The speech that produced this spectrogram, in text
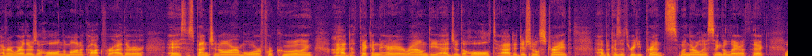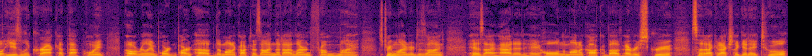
Everywhere there's a hole in the monocoque for either a suspension arm or for cooling, I had to thicken the area around the edge of the hole to add additional strength uh, because the 3D prints, when they're only a single layer thick, will easily crack at that point. Oh, a really important part of the monocoque design that I learned from my Streamliner design is I added a hole in the monocoque above every screw so that I could actually get a tool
